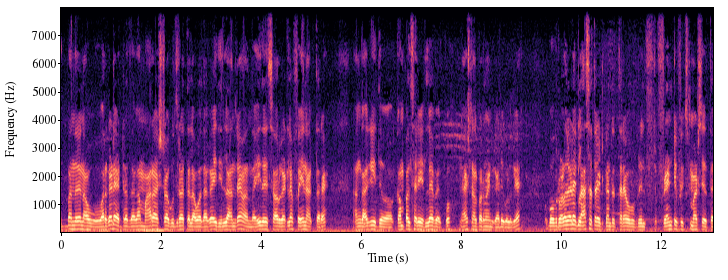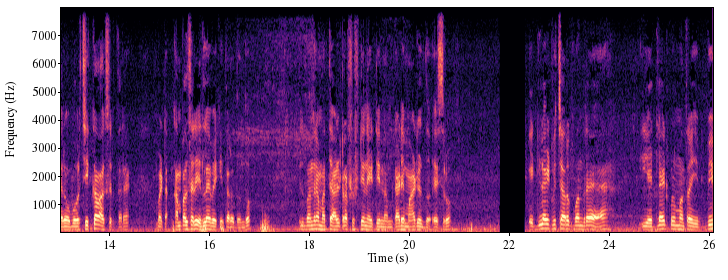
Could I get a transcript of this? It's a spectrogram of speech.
ಇದು ಬಂದರೆ ನಾವು ಹೊರಗಡೆ ಅಡ್ರದಾಗ ಮಹಾರಾಷ್ಟ್ರ, ಗುಜರಾತ್ ಎಲ್ಲ ಹೋದಾಗ ಇದಿಲ್ಲ ಅಂದರೆ ಒಂದು ಐದೈದು ಸಾವಿರ ಗಟ್ಟಲೆ ಫೈನ್ ಹಾಕ್ತಾರೆ. ಹಂಗಾಗಿ ಇದು ಕಂಪಲ್ಸರಿ ಇರಲೇಬೇಕು ನ್ಯಾಷನಲ್ ಪರ್ಮನೆಂಟ್ ಗಾಡಿಗಳಿಗೆ. ಒಬ್ಬೊಬ್ರು ಒಳಗಡೆ ಗ್ಲಾಸ್ ಹತ್ರ ಇಟ್ಕೊಂಡಿರ್ತಾರೆ, ಒಬ್ಬೊಬ್ರು ಇಲ್ಲಿ ಫ್ರಂಟಿಗೆ ಫಿಕ್ಸ್ ಮಾಡಿಸಿರ್ತಾರೆ, ಒಬ್ಬೊಬ್ರು ಚಿಕ್ಕವಾಗಿಸಿರ್ತಾರೆ ಹಾಕ್ಸಿರ್ತಾರೆ ಬಟ್ ಕಂಪಲ್ಸರಿ ಇರಲೇಬೇಕು ಈ ಥರದ್ದೊಂದು ಇಲ್ಲಿ ಬಂದರೆ ಮತ್ತೆ ಅಲ್ಟ್ರಾ ಫಿಫ್ಟೀನ್ ಏಯ್ಟೀನ್ ನಮ್ಮ ಗಾಡಿ ಮಾಡಿಲ್ದು ಹೆಸರು. ಹೆಡ್ಲೈಟ್ ವಿಚಾರಕ್ಕೆ ಬಂದರೆ ಈ ಹೆಡ್ಲೈಟ್ಗಳು ಮಾತ್ರ ಹೆವಿ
